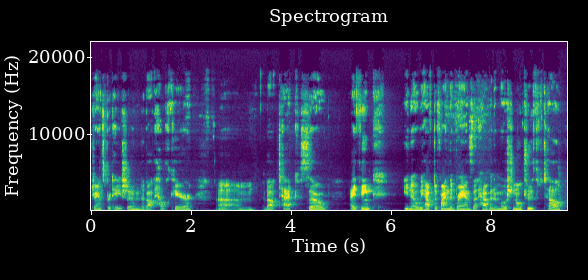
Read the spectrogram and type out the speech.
transportation, about healthcare, um, about tech. So I think you know we have to find the brands that have an emotional truth to tell,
